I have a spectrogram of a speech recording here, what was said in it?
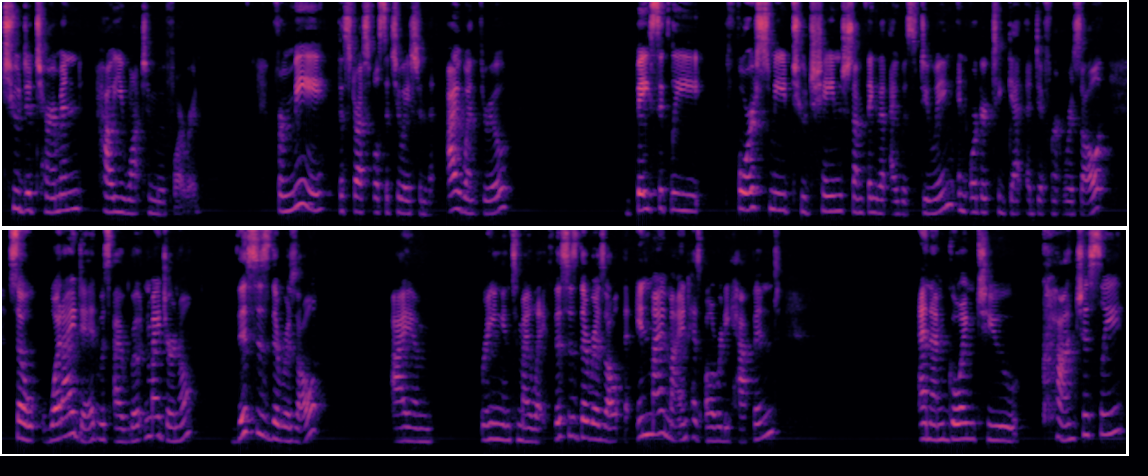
to determine how you want to move forward. For me, the stressful situation that I went through basically forced me to change something that I was doing in order to get a different result. So, what I did was I wrote in my journal, This is the result. I am bringing into my life. This is the result that in my mind has already happened. And I'm going to consciously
